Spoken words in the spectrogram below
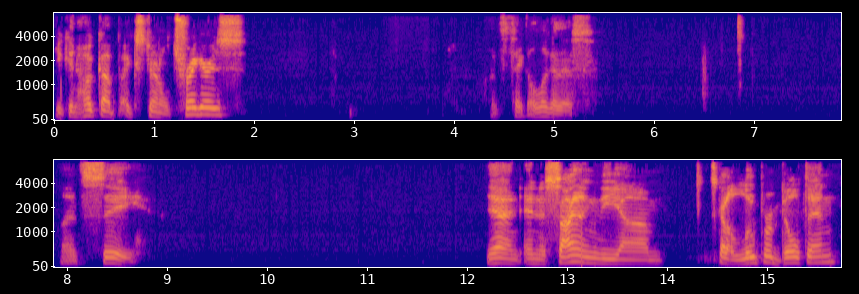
You can hook up external triggers. Let's take a look at this. Let's see. Yeah, and, and assigning the, um, it's got a looper built in,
